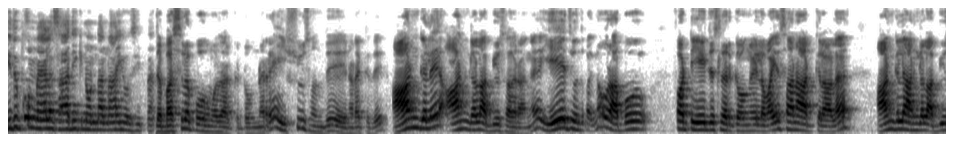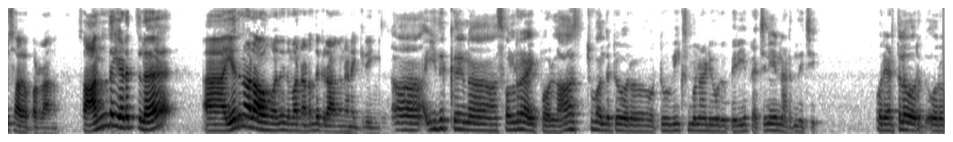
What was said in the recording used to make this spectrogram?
இதுக்கும் மேலே சாதிக்கணும்னு தான் நான் யோசிப்பேன். இந்த பஸ்ல போகும்போதா இருக்கட்டும் நிறைய இஷ்யூஸ் வந்து நடக்குது. ஆண்களே ஆண்கள் அபியூஸ் ஆகுறாங்க. ஏஜ் வந்து பாத்தீங்கன்னா ஒரு அபோவ் ஃபார்ட்டி ஏஜஸ்ல இருக்கவங்க இல்ல வயசான ஆட்களால ஆண்களே ஆண்கள் அபியூஸ் ஆகப்படுறாங்க. ஸோ அந்த இடத்துல எதனால அவங்க வந்து இந்த மாதிரி நடந்துக்கிறாங்கன்னு நினைக்கிறீங்க? இதுக்கு நான் சொல்கிறேன் இப்போ லாஸ்ட் வந்துட்டு ஒரு டூ வீக்ஸ் முன்னாடி ஒரு பெரிய பிரச்சனையே நடந்துச்சு. ஒரு இடத்துல ஒரு ஒரு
